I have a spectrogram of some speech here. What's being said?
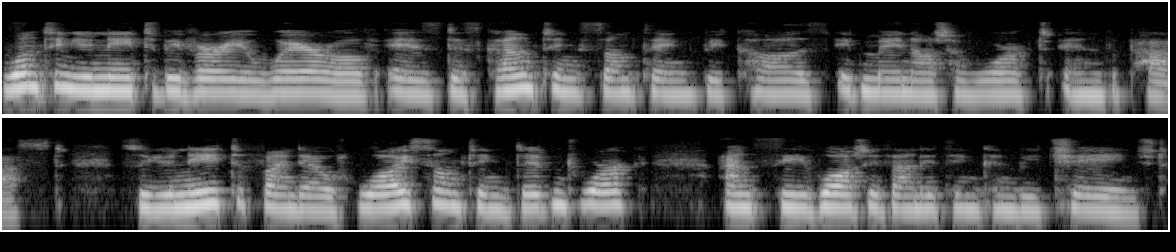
One thing you need to be very aware of is discounting something because it may not have worked in the past. So you need to find out why something didn't work and see what, if anything, can be changed.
